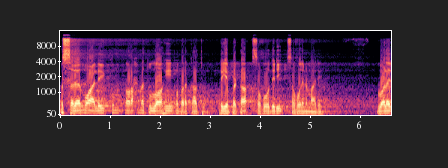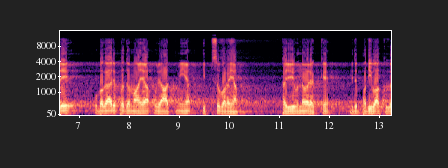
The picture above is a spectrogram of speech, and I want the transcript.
അസ്സലാമു അലൈക്കും വറഹമത്തല്ലാഹി വബർക്കാത്തു പ്രിയപ്പെട്ട സഹോദരി സഹോദരന്മാരെ വളരെ ഉപകാരപ്രദമായ ഒരു ആത്മീയ ടിപ്സ് പറയാം. കഴിയുന്നവരൊക്കെ ഇത് പതിവാക്കുക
